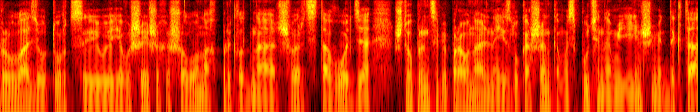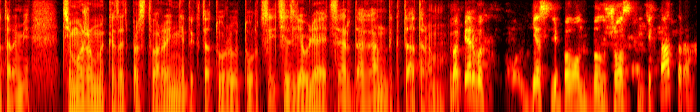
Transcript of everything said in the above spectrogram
пры ўладзе ў Турцыі у яе вышэйшых эшалонах прыкладна чвэрць стагоддзя, што ў прынцыпе параўнальна і з лукашэнкам і з пуцінам і іншымі дыктатарамі. Ці можам мы казаць пра стварэнне дыктатуры ў Турцыі, ці з'яўляецца Эрдаган дыктатарам? Во-первых, если бы он был жестким диктатором,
